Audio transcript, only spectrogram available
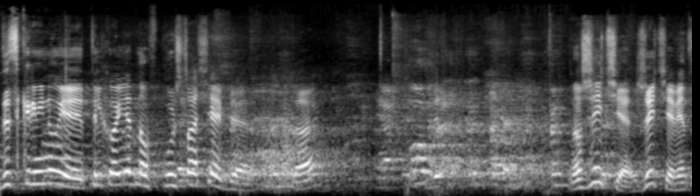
dyskryminuje, tylko jedną wpuszcza siebie. Tak? No życie, życie, więc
